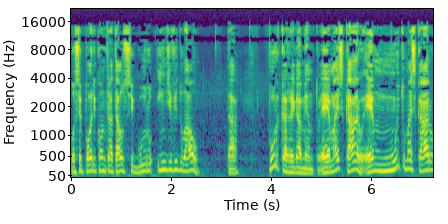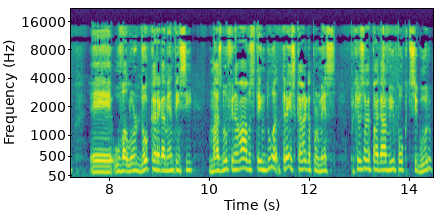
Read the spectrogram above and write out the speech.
você pode contratar o seguro individual, tá? Por carregamento. É mais caro, é muito mais caro é, o valor do carregamento em si mas no final, ah, você tem duas, três cargas por mês, porque você vai pagar mil e pouco de seguro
